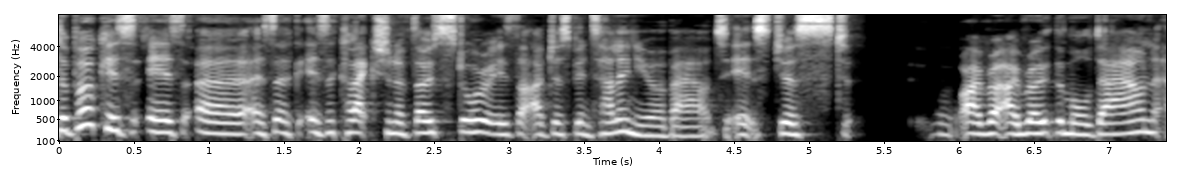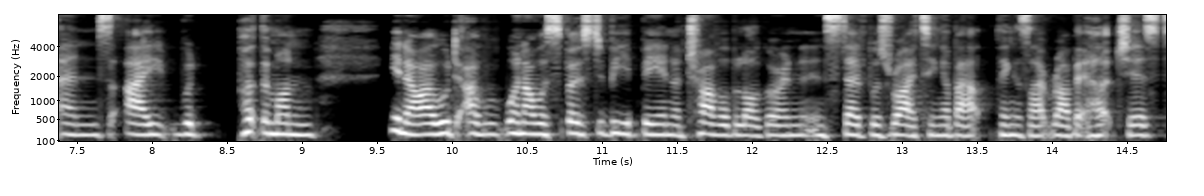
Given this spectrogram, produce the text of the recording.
The book is is uh, is a is a collection of those stories that I've just been telling you about. It's just I, I wrote them all down and I would put them on you know, I would, I when I was supposed to be being a travel blogger and instead was writing about things like rabbit hutches,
